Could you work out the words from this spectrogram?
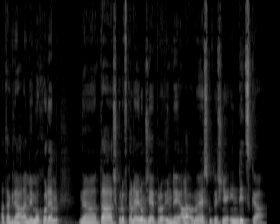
a tak dále. Mimochodem, eh, ta Škodovka nejenom, že je pro Indy, ale ona je skutečně indická.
